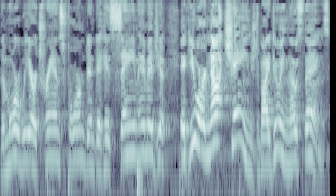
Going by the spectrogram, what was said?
the more we are transformed into his same image. If, if you are not changed by doing those things,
